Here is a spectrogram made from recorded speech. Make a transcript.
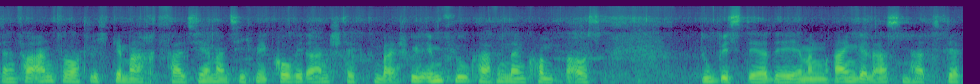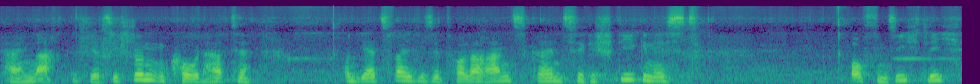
dann verantwortlich gemacht, falls jemand sich mit Covid ansteckt, zum Beispiel im Flughafen, dann kommt raus, du bist der, der jemanden reingelassen hat, der keinen 48-Stunden-Code hatte. Und jetzt, weil diese Toleranzgrenze gestiegen ist, offensichtlich,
